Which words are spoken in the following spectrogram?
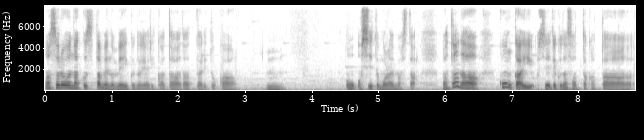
まあ、それをなくすためのメイクのやり方だったりとか、うん、を教えてもらいました。まあ、ただ今回教えてくださった方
